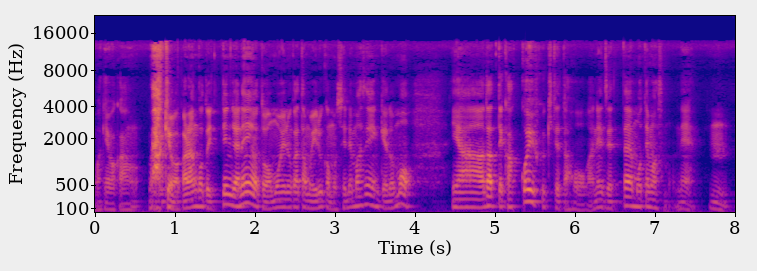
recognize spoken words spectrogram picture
わけわかん、わけわからんこと言ってんじゃねえよと思いの方もいるかもしれませんけども、いやー、だってかっこいい服着てた方がね、絶対モテますもんね。うん。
